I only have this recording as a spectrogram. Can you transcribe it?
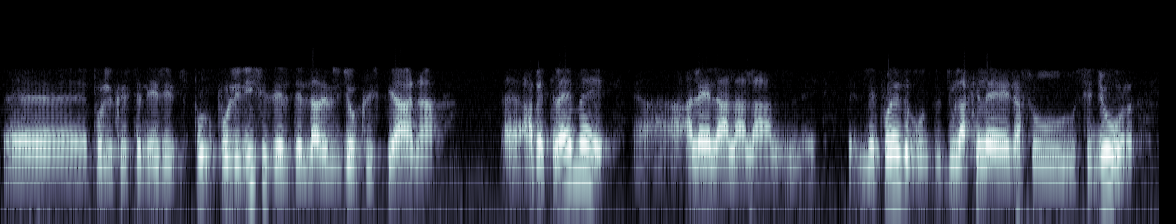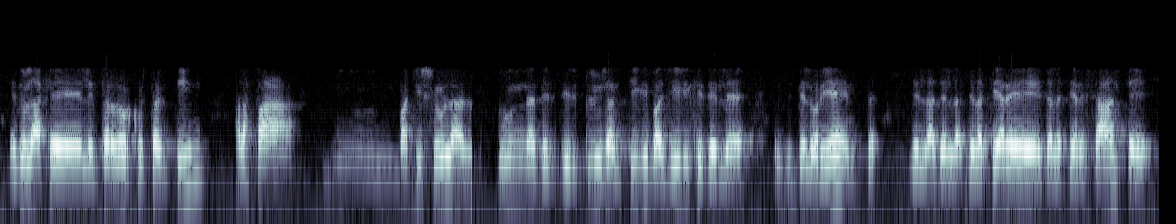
eh, per il cristianesimo, per, per l'inizio del, della religione cristiana. Eh, a Betlemme, eh, la, la, la, le poeti dove è nato il Signore e dove l'imperatore Costantino alla fa Batisula, una delle più antiche basiliche del, dell'Oriente, della, della, della, terre, della terre sante,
